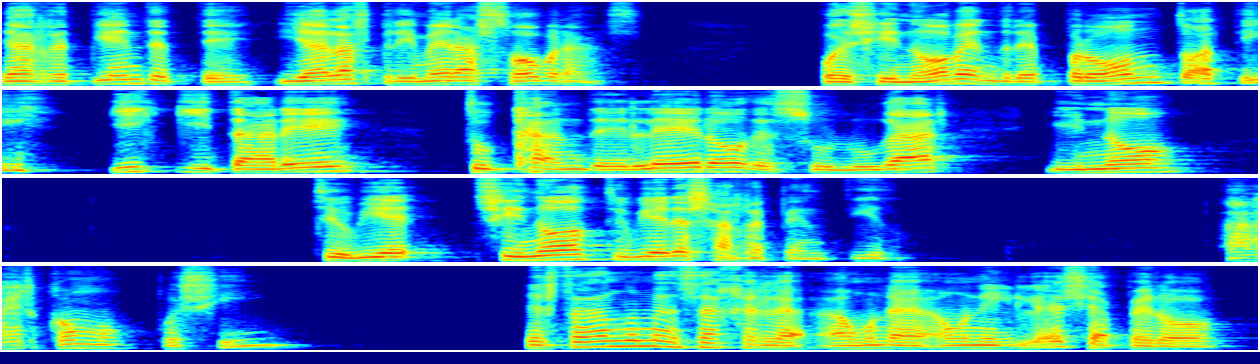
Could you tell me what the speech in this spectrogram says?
y arrepiéntete y a las primeras obras, pues si no vendré pronto a ti y quitaré tu candelero de su lugar y no te si no te hubieras arrepentido. A ver, ¿cómo? Pues sí, le está dando un mensaje a una, a una iglesia, pero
